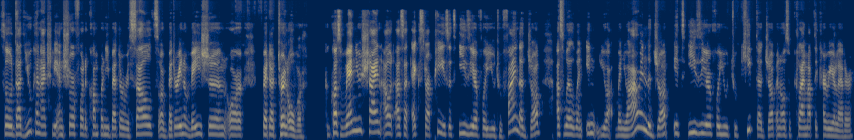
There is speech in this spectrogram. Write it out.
so that you can actually ensure for the company better results or better innovation or better turnover? Because when you shine out as an extra piece it's easier for you to find a job as well when in you when you are in the job it's easier for you to keep that job and also climb up the career ladder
